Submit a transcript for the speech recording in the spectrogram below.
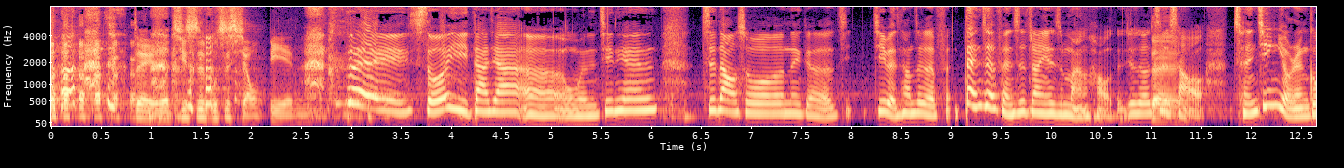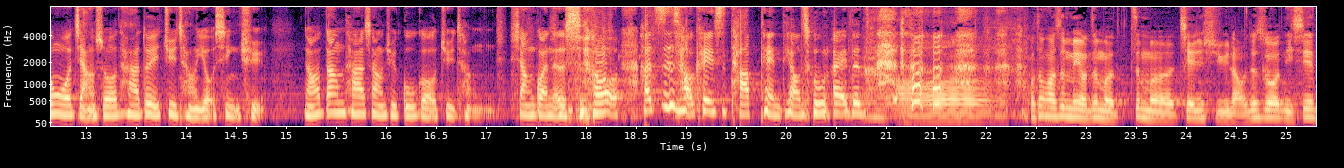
对，我其实不是小编。对，所以大家呃，我们今天知道说那个。基本上这个粉，但这个粉丝专业是蛮好的，就是说至少曾经有人跟我讲说他对剧场有兴趣，然后当他上去 Google 剧场相关的时候，他至少可以是 Top Ten 跳出来的。哦，我通常是没有这么这么谦虚了，我就说你先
